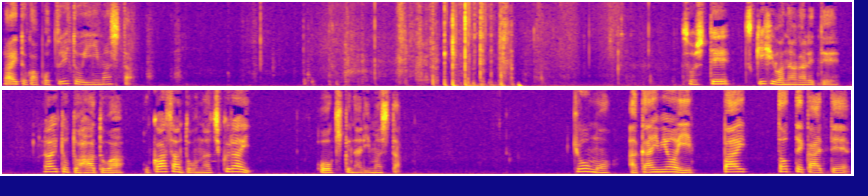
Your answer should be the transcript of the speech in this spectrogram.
ライトがぽつりと言いました。そして月日は流れてライトとハートはお母さんと同じくらい大きくなりました。今日も赤い実をいっぱい取って帰って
